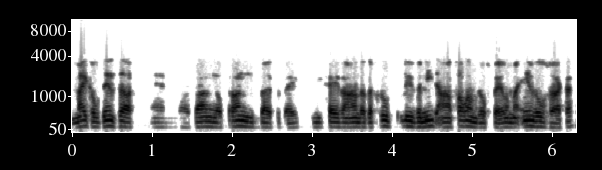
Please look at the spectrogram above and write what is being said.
Michael Dinsdag en eh, Daniel Pranjis bij Verbeek. Die geven aan dat de groep liever niet aanvallend wil spelen, maar in wil zakken.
